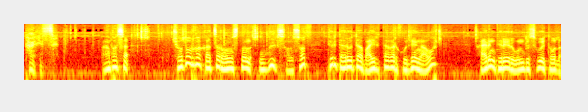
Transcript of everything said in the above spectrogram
та хэлсэн. А бас чулуурхай газар унсан нь үгийг сонсоод тэр даруйдаа баяртайгаар хүлээн ававч харин тэрээр үндэсгүй тул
